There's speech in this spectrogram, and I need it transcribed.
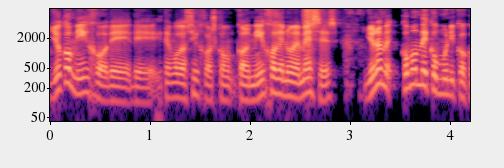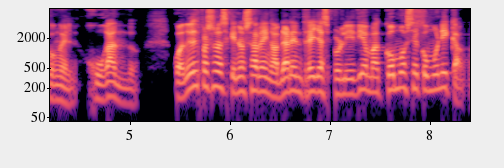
Yo con mi hijo de, tengo dos hijos, con, mi hijo de nueve meses, yo no me, ¿cómo me comunico con él? Jugando. Cuando hay personas que no saben hablar entre ellas por el idioma, ¿cómo se comunican?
